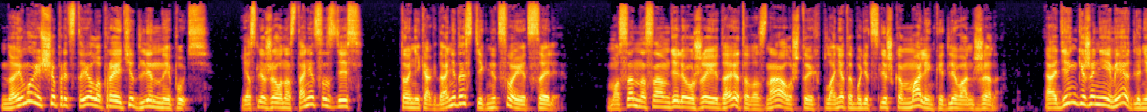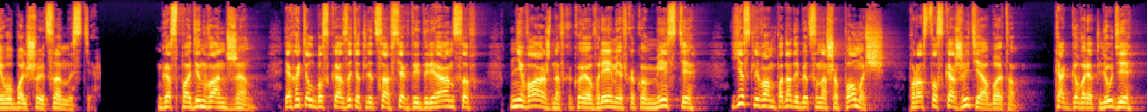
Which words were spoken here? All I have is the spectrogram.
но ему еще предстояло пройти длинный путь. Если же он останется здесь, то никогда не достигнет своей цели. Мосан на самом деле уже и до этого знал, что их планета будет слишком маленькой для Ван Джена. А деньги же не имеют для него большой ценности. «Господин Ван Джен, я хотел бы сказать от лица всех дейдерианцев, неважно в какое время и в каком месте, если вам понадобится наша помощь, просто скажите об этом. Как говорят люди,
